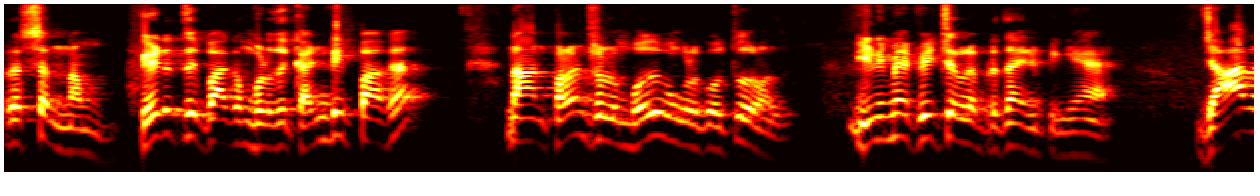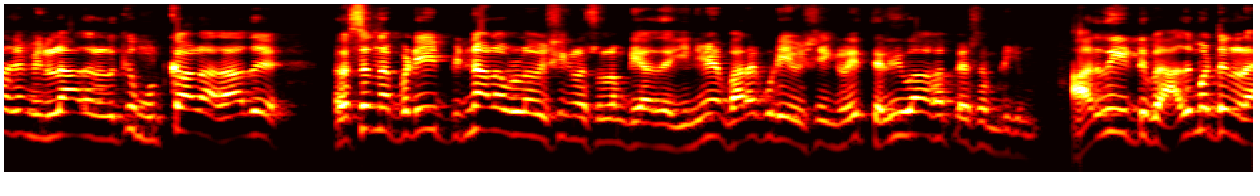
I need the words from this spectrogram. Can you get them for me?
பிரசன்னம். எடுத்து பார்க்கும் பொழுது கண்டிப்பாக நான் பலன் சொல்லும்போது உங்களுக்கு ஒத்து வரும் அது. இனிமேல் ஃபியூச்சரில் இப்படி தான் இருப்பீங்க. ஜாதகம் இல்லாதவர்களுக்கு முற்கால அதாவது பிரசன்னப்படி பின்னால் உள்ள விஷயங்களை சொல்ல முடியாது. இனிமேல் வரக்கூடிய விஷயங்களை தெளிவாக பேச முடியும். அறுதிட்டு அது மட்டும் இல்லை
